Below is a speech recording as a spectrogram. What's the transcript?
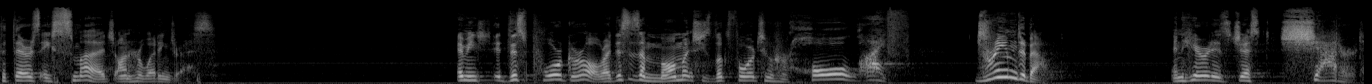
that there's a smudge on her wedding dress. I mean, this poor girl, right? This is a moment she's looked forward to her whole life, dreamed about. And here it is just shattered.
